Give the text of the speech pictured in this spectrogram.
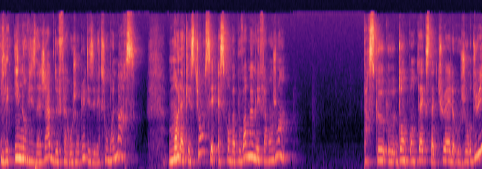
il est inenvisageable de faire aujourd'hui des élections au mois de mars. Moi, la question, c'est est-ce qu'on va pouvoir même les faire en juin? Parce que euh, dans le contexte actuel aujourd'hui,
